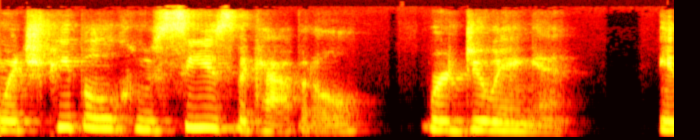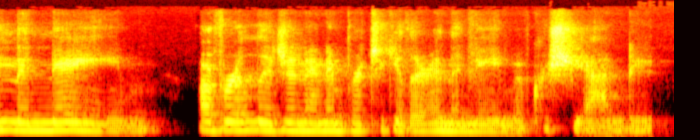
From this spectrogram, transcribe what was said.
which people who seize the Capitol were doing it in the name of religion and in particular in the name of Christianity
